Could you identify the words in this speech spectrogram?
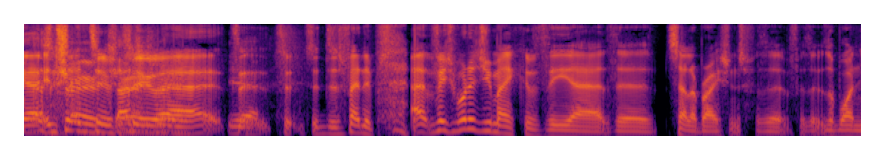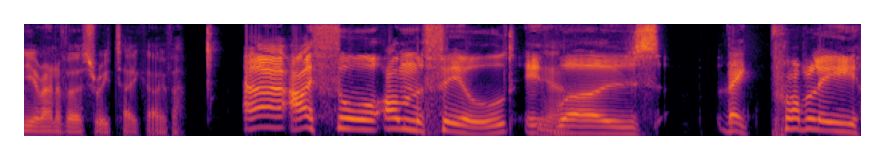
uh, That's true, incentive that's to, true. uh, Yeah. to, to, to defend him? Uh, Vish, what did you make of the uh, the celebrations for the for the, the one year anniversary takeover? Uh, I thought on the field it Yeah. was they probably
